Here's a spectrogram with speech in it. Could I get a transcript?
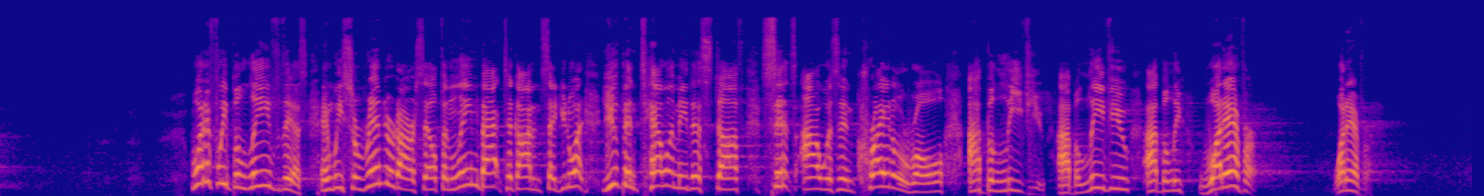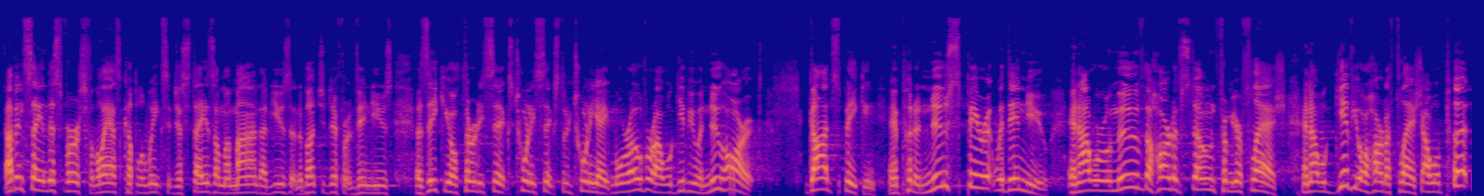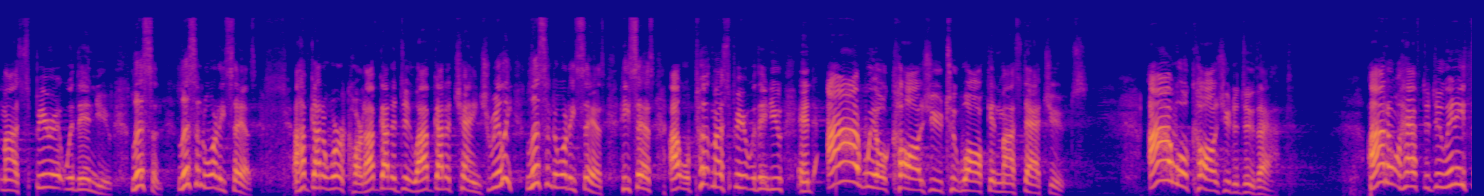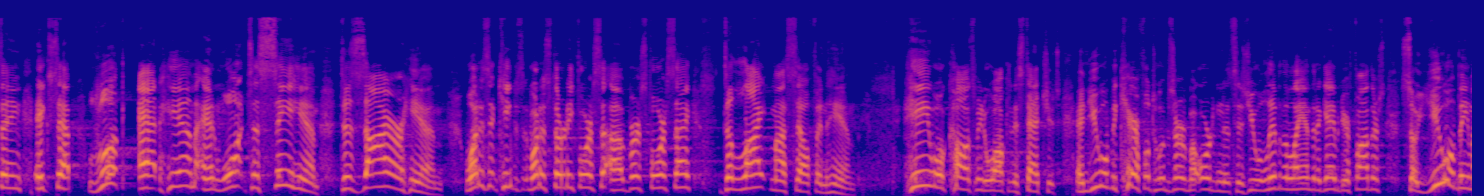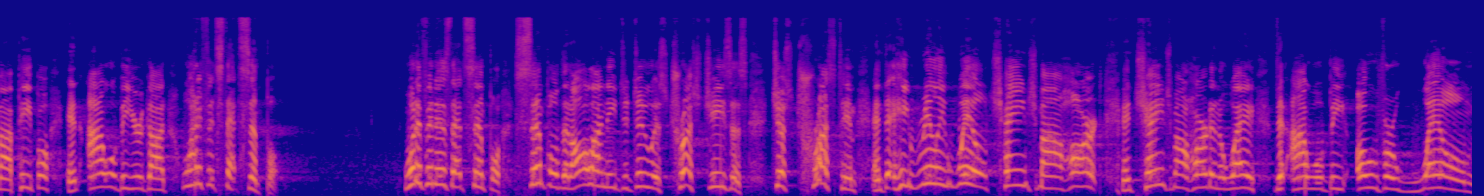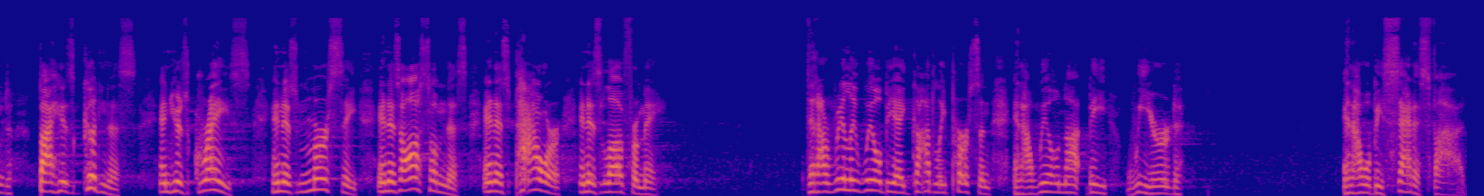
What if we believe this and we surrendered ourselves and leaned back to God and said, You know what? You've been telling me this stuff since I was in cradle roll. I believe you. I believe you. I believe whatever. Whatever. I've been saying this verse for the last couple of weeks. It just stays on my mind. I've used it in a bunch of different venues. Ezekiel 36, 26 through 28. Moreover, I will give you a new heart God speaking, and put a new spirit within you, and I will remove the heart of stone from your flesh, and I will give you a heart of flesh. I will put my spirit within you. Listen, listen to what he says. I've got to work hard. I've got to do. I've got to change. Really? Listen to what he says. He says, I will put my spirit within you, and I will cause you to walk in my statutes. I will cause you to do that. I don't have to do anything except look at him and want to see him, desire him. What does it keep? What does 34 uh, verse 4 say? Delight myself in him. He will cause me to walk in his statutes, and you will be careful to observe my ordinances. You will live in the land that I gave to your fathers, so you will be my people, and I will be your God. What if it's that simple? What if it is that simple? Simple that all I need to do is trust Jesus, just trust Him, and that He really will change my heart and change my heart in a way that I will be overwhelmed by His goodness and His grace and His mercy and His awesomeness and His power and His love for me. That I really will be a godly person and I will not be weird and I will be satisfied.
